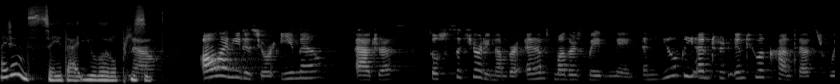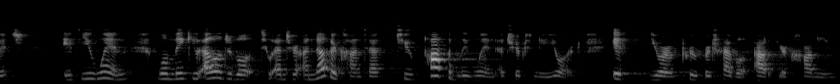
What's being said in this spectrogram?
I didn't say that, you little piece now, of. all I need is your email, address, social security number, and mother's maiden name, and you'll be entered into a contest which, if you win, we'll make you eligible to enter another contest to possibly win a trip to New York, if you're approved for travel out of your commune.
